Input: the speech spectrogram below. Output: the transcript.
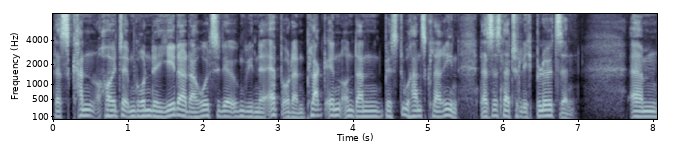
das kann heute im Grunde jeder. Da holst du dir irgendwie eine App oder ein Plugin und dann bist du Hans Klarin. Das ist natürlich Blödsinn. Ähm,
